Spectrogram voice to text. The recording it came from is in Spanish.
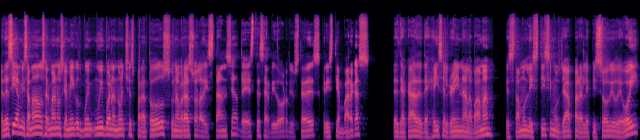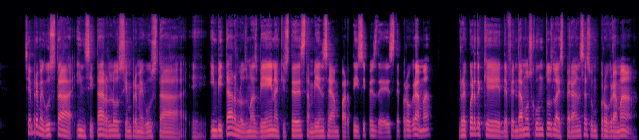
Les decía, mis amados hermanos y amigos, muy buenas noches para todos. Un abrazo a la distancia de este servidor de ustedes, Cristian Vargas, desde acá, desde Hazel Green, Alabama. Estamos listísimos ya para el episodio de hoy. Siempre me gusta incitarlos, siempre me gusta eh, invitarlos más bien a que ustedes también sean partícipes de este programa. Recuerde que Defendamos Juntos la Esperanza es un programa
